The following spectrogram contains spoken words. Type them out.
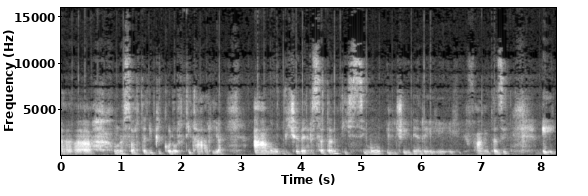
uh, una sorta di piccola orticaria amo viceversa tantissimo il genere fantasy e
